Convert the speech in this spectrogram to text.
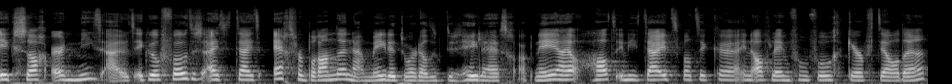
Ik zag er niet uit. Ik wil foto's uit die tijd echt verbranden. Nou, mede doordat ik dus hele heftige acne had in die tijd, wat ik uh, in de aflevering van vorige keer vertelde.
